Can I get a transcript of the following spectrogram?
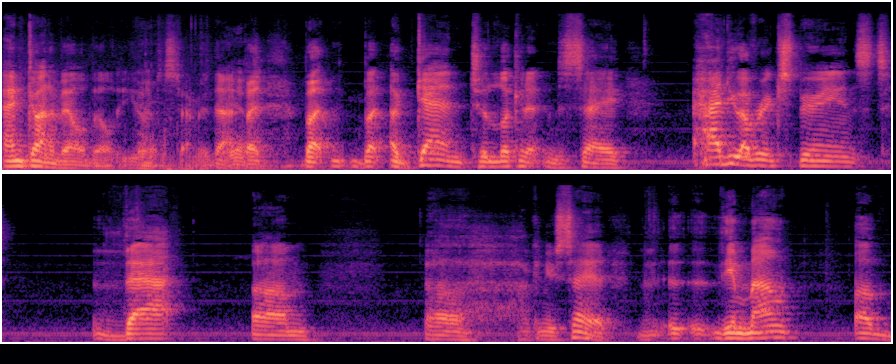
and gun availability. You don't have to start with that, but but but again, to look at it and to say, had you ever experienced that? Um, uh, how can you say it? The, the amount of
